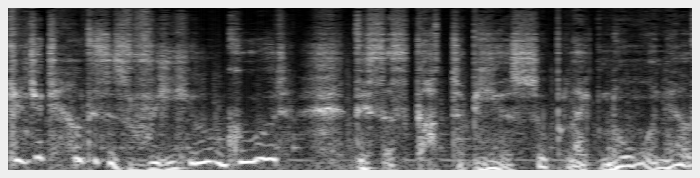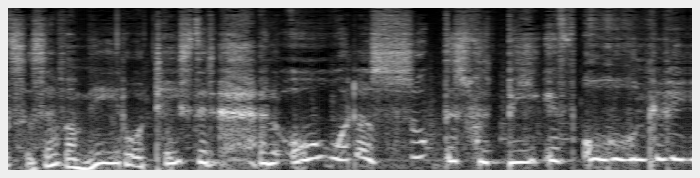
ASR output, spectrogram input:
Can't you tell this is real good? This has got to be a soup like no one else has ever made or tasted. And oh, what a soup this would be if only,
